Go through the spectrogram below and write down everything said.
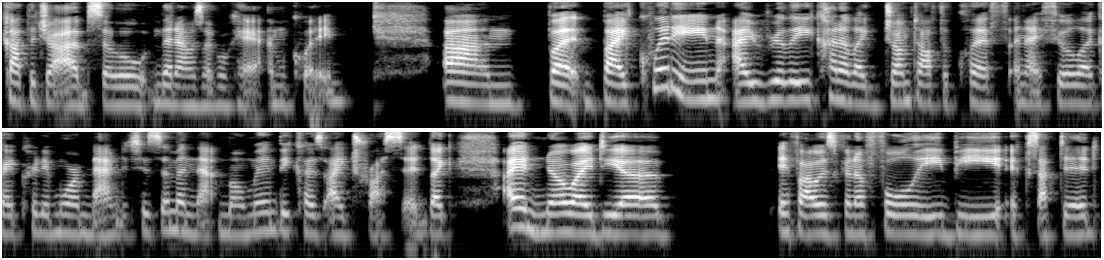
got the job. So then I was like, Okay, I'm quitting. Um, but by quitting, I really kind of like jumped off the cliff and I feel like I created more magnetism in that moment because I trusted. Like, I had no idea if I was going to fully be accepted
